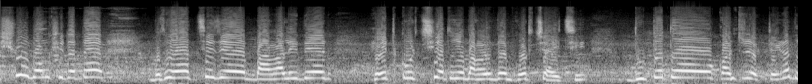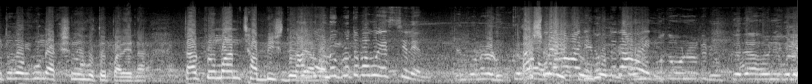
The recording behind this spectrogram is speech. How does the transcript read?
ইস্যু এবং সেটাতে বোঝা যাচ্ছে যে বাঙালিদের হেট করছি অথচ বাঙালিদের ভোট চাইছি। দুটো তো কন্ট্রাডিক্টরি না দুটো তো কোনো একসঙ্গে হতে পারে না। তার প্রমাণ ছাব্বিশ দেবে অনুব্রত বাবু এসেছিলেন। কিন্তু ঢুকতে আসবেই তো। ঢুকতে দেওয়া হয়নি। ঢুকতে দেওয়া হয়নি বলে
